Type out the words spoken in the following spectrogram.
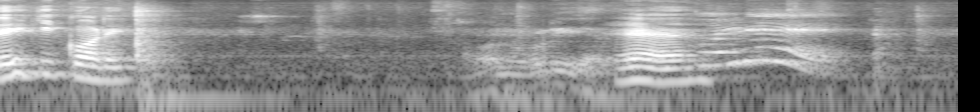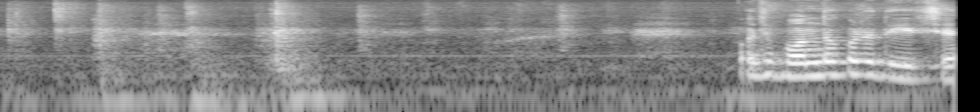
দেখি কি করে। হ্যাঁ। ওই যে বন্ধ করে দিয়েছে।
